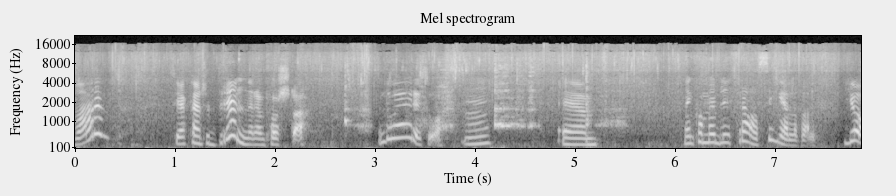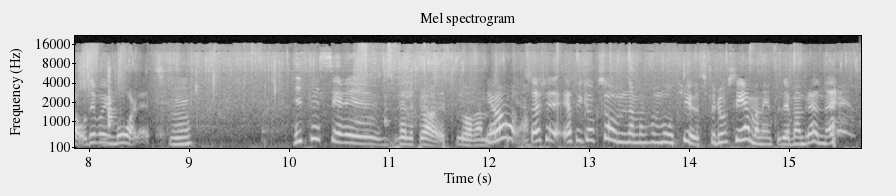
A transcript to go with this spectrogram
varmt. Så jag kanske bränner den första. Men då är det så. Mm. Ehm, Den kommer bli frasig i alla fall. ja, och det var ju målet. Hittills ser det ju väldigt bra ut, lovande. Ja, tycker jag. särskilt, jag tycker också om när man har motljus för då ser man inte det man bränner.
